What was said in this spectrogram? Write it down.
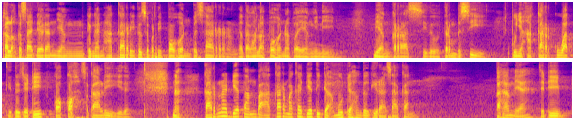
Kalau kesadaran yang dengan akar itu seperti pohon besar, katakanlah pohon apa yang ini, yang keras itu, terembesi, punya akar kuat gitu, jadi kokoh sekali gitu. Nah, karena dia tanpa akar maka dia tidak mudah untuk dirasakan. Paham ya? Jadi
